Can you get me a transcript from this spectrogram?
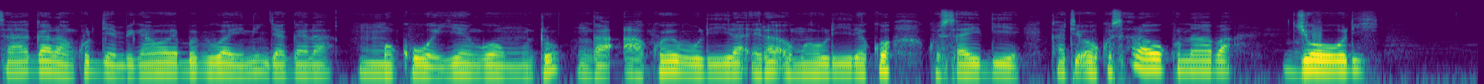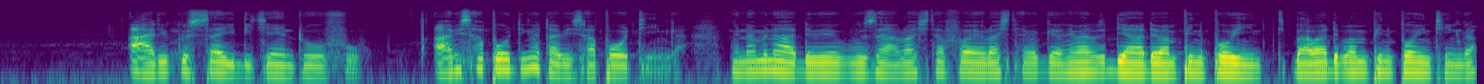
saagala nkuddya ebigambo bya bobi wine njagala mukuwe ye ngaomuntu nga akwebulira era omwewulireko ku saidi ye. Kati okusalawo kunaaba gy'oli ali ku saidi kyentuufu abisapootinga tabisapootinga. Mwena mwena abadde beebuuza lwaki tafaayo lwaki tayogera? Nebanadde babadde bamupinpointinga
